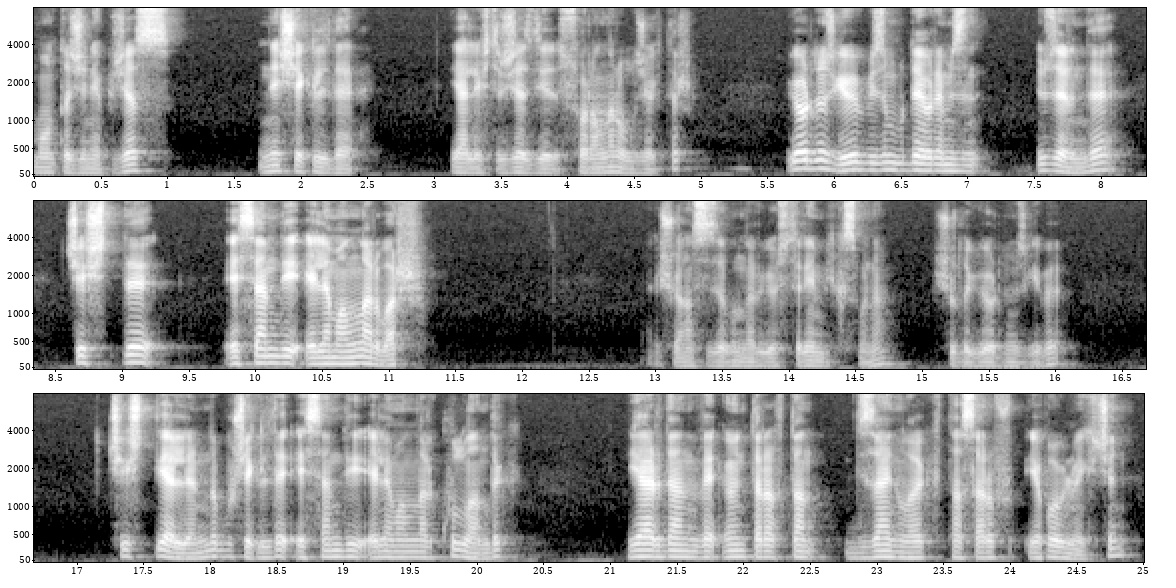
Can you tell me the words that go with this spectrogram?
montajını yapacağız? Ne şekilde yerleştireceğiz diye soranlar olacaktır. Gördüğünüz gibi bizim bu devremizin üzerinde çeşitli SMD elemanlar var. Şu an size bunları göstereyim bir kısmını. Şurada gördüğünüz gibi. Çeşitli yerlerinde bu şekilde SMD elemanlar kullandık. Yerden ve ön taraftan dizayn olarak tasarruf yapabilmek için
